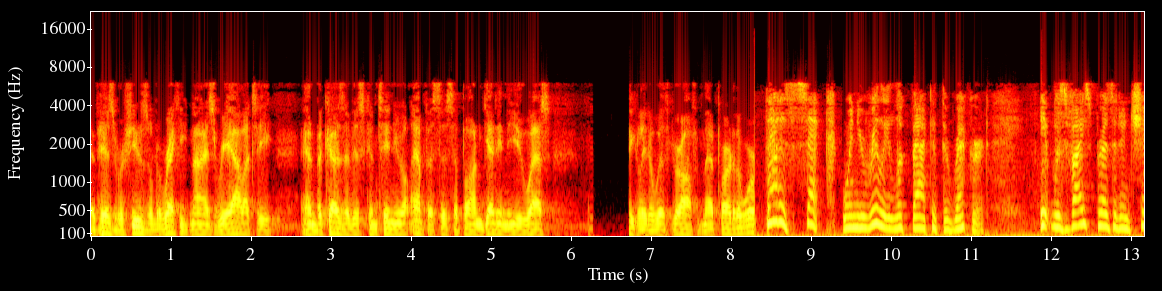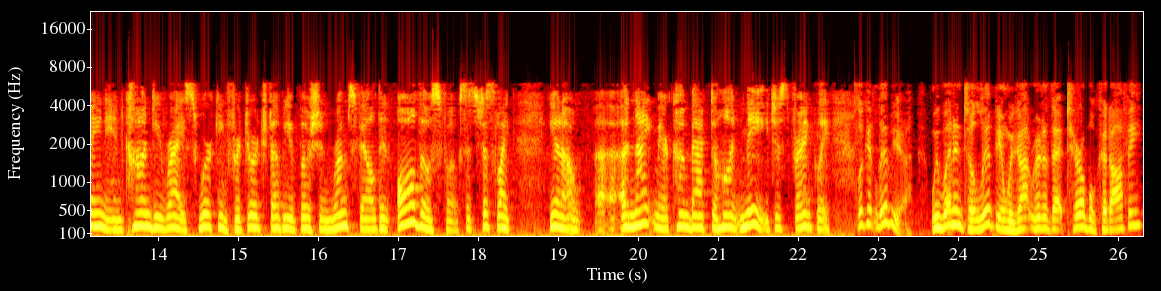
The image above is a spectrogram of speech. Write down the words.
of his refusal to recognize reality and because of his continual emphasis upon getting the U.S. basically to withdraw from that part of the world. That is sick when you really look back at the record. It was Vice President Cheney and Condi Rice working for George W. Bush and Rumsfeld and all those folks. It's just like, you know, a, a nightmare come back to haunt me, just frankly. Look at Libya. We went into Libya and we got rid of that terrible Gaddafi.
